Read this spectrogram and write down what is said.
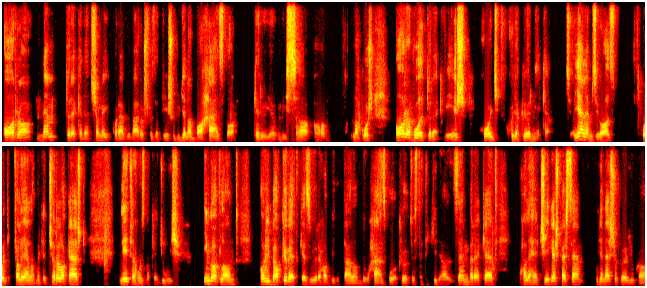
arra nem törekedett semmelyik korábbi városvezetés, hogy ugyanabba a házba kerüljön vissza a lakos. Arra volt törekvés, hogy, hogy a környéken. A jellemző az, hogy felajánlnak egy cserelakást, létrehoznak egy új ingatlant, amiben a következő rehabilitálandó házból költöztetik ide az embereket, ha lehetséges. Persze ugye ne söpörjük a,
